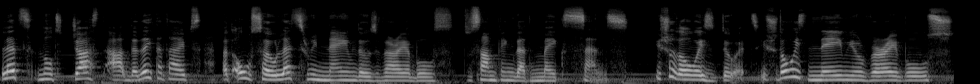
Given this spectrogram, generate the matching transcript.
let's not just add the data types, but also let's rename those variables to something that makes sense. You should always do it. You should always name your variables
